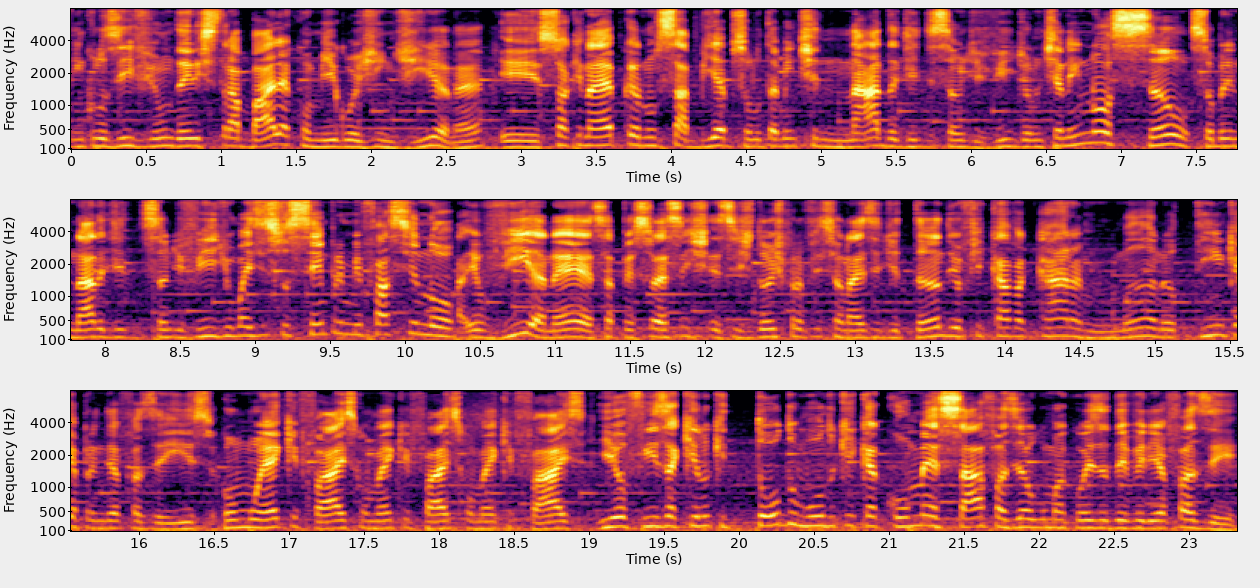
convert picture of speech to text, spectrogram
inclusive um deles trabalha comigo hoje em dia, né? E só que na época eu não sabia absolutamente nada de edição de vídeo, eu não tinha nem noção sobre nada de edição de vídeo, mas isso sempre me fascinou. Eu via, né, essa pessoa, esses, esses dois profissionais editando e eu ficava, cara, mano, eu tenho que aprender a fazer isso. Como é que faz? Como é que faz? Como é que faz? E eu fiz aquilo que todo mundo que quer começar a fazer alguma coisa deveria fazer.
